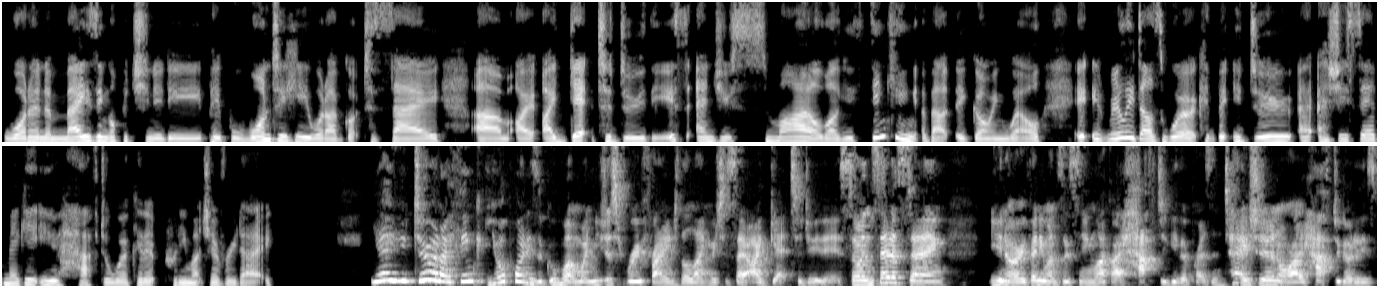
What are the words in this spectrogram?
what an amazing opportunity. People want to hear what I've got to say. Um, I, I get to do this, and you smile while you're thinking about it going well, it, it really does work. But you do, as you said, Meggie, you have to work at it pretty much every day. Yeah, you do. And I think your point is a good one when you just reframe the language to say, I get to do this. So instead of saying, you know, if anyone's listening, like I have to give a presentation or I have to go to this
